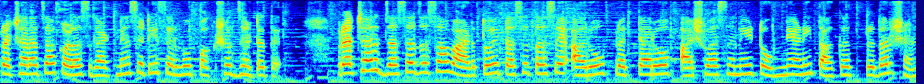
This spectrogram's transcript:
प्रचाराचा कळस गाठण्यासाठी सर्व पक्ष झटत आहेत. प्रचार जसा जसा वाढतोय तसं तसे आरोप प्रत्यारोप आश्वासने टोमणे आणि ताकद प्रदर्शन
